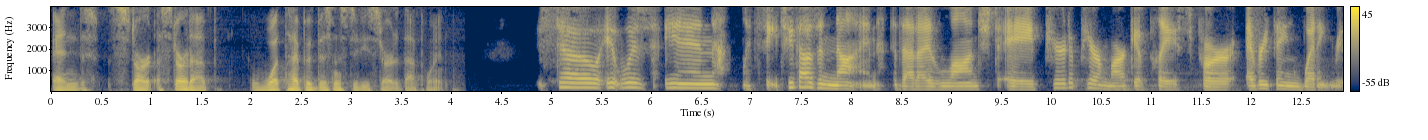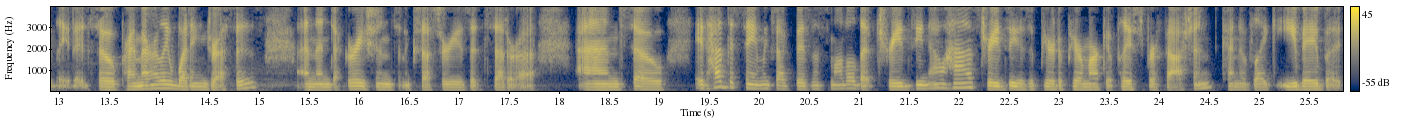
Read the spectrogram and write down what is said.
and start a startup, what type of business did you start at that point? So it was in, let's see, 2009 that I launched a peer to peer marketplace for everything wedding related. So primarily wedding dresses and then decorations and accessories, etc. And so it had the same exact business model that Tradesy now has. Tradesy is a peer to peer marketplace for fashion, kind of like eBay, but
